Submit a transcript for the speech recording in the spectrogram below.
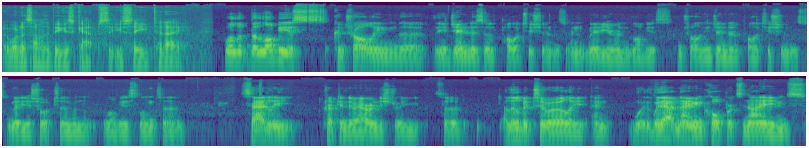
What are some of the biggest gaps that you see today? Well, the, the, lobbyists controlling the, the agendas of politicians and media and lobbyists controlling the agenda of politicians, media short term and lobbyists long term, sadly crept into our industry sort of a little bit too early and w- without naming corporates' names,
